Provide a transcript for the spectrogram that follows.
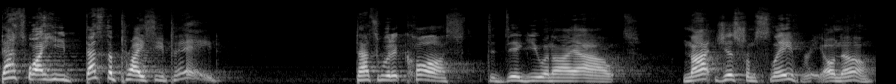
That's why he that's the price he paid. That's what it cost to dig you and I out. Not just from slavery. Oh no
